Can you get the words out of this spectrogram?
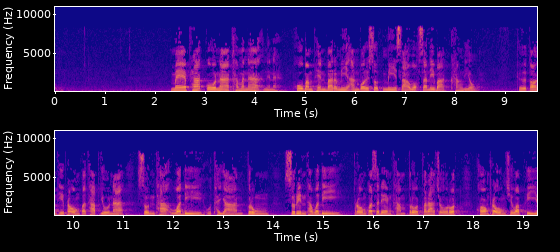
ดแม้พระโกนาคมณะเนี่ยนะ ผู้บำเพ็ญบารมีอันบริสุทธิ์มีสาวกสันนิบาตครั้งเดียว คือตอนที่พระองค์ประทับอยู่นะสนทวดี อุทยาน กรุง สุรินทวดี พระองค์ก็แสดงธรรมโปรดพระราชโอรสของพระองค์ชื่อว่าพิโย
